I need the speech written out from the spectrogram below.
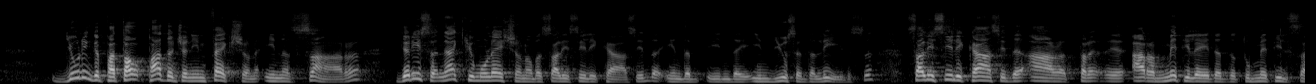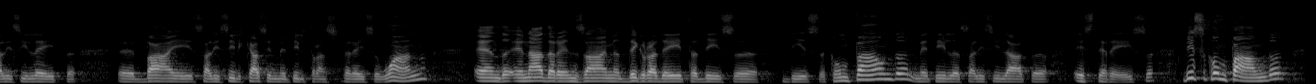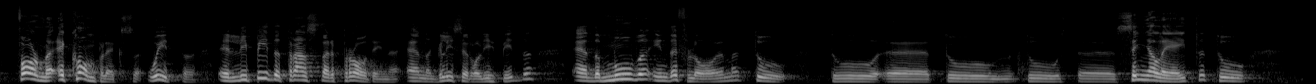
during a pathogen infection in SAR, there is an accumulation of salicylic acid in the, in the induced leaves. Salicylic acid are, uh, are methylated to methyl salicylate uh, by salicylic acid methyltransferase 1 and another enzyme degrade this, uh, this compound, methyl salicylate esterase. This compound form a complex with a lipid transfer protein and glycerolipid and move in the phloem to, to, uh, to, to uh, signalate, to,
